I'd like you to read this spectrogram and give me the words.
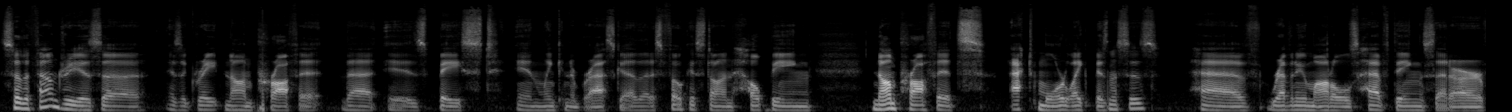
So, The Foundry is a, is a great nonprofit that is based in Lincoln, Nebraska, that is focused on helping nonprofits act more like businesses, have revenue models, have things that are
